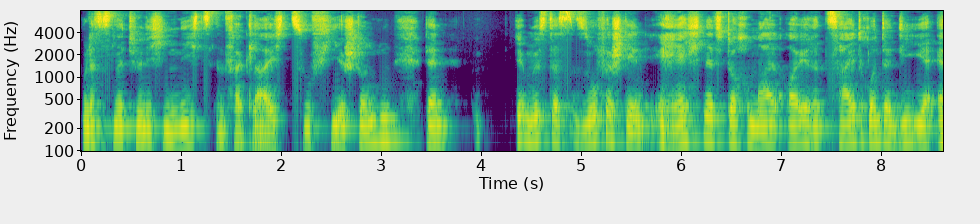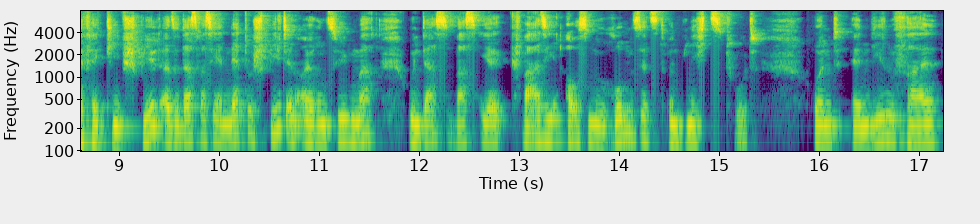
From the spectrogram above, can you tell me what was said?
Und das ist natürlich nichts im Vergleich zu vier Stunden, denn ihr müsst das so verstehen. Rechnet doch mal eure Zeit runter, die ihr effektiv spielt. Also das, was ihr netto spielt in euren Zügen macht und das, was ihr quasi außen rum sitzt und nichts tut. Und in diesem Fall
